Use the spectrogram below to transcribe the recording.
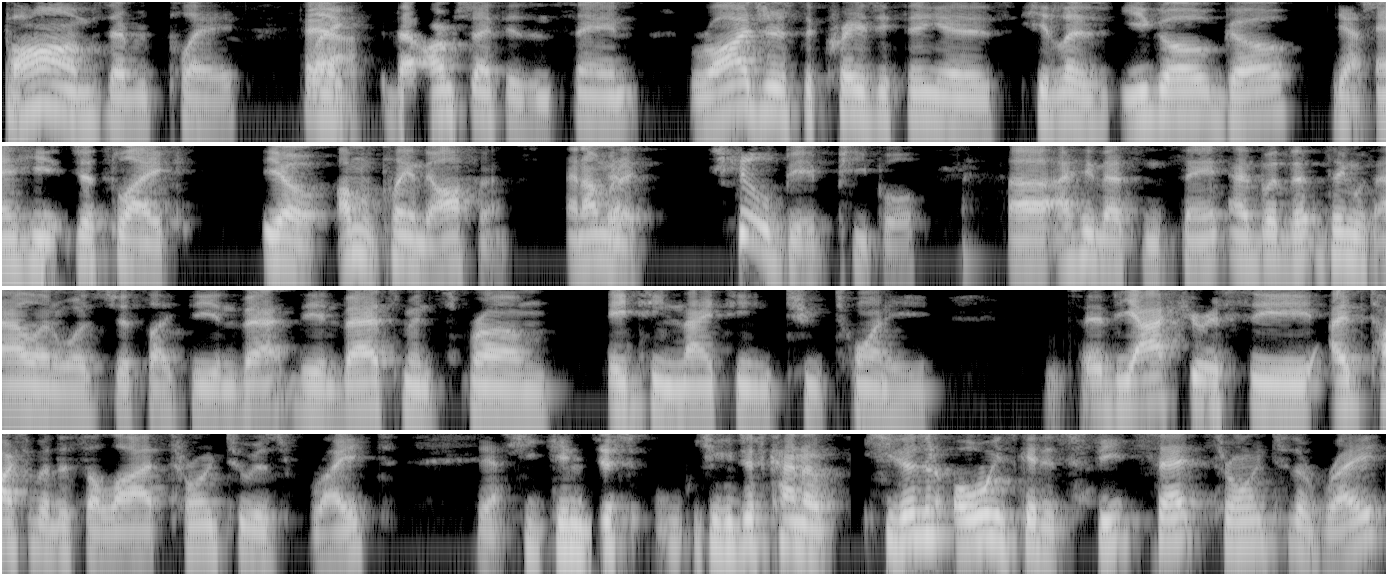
bombs every play. Yeah. Like that arm strength is insane. Rodgers, the crazy thing is he let his ego go yes. and he's just like, yo, I'm gonna play in the offense and I'm Yep. gonna kill big people. Uh, I think that's insane. But the thing with Allen was just like the inva- the advancements from 18, 19 to 20, the accuracy. I talked about this a lot. Throwing to his right, Yes. he can just he can just kind of he doesn't always get his feet set throwing to the right.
